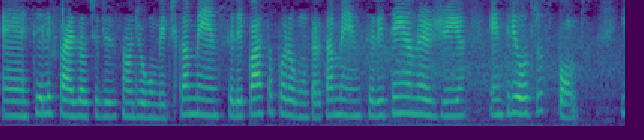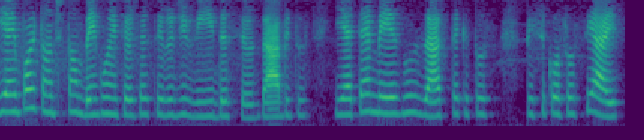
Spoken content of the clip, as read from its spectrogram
é, se ele faz a utilização de algum medicamento, se ele passa por algum tratamento, se ele tem alergia, entre outros pontos. E é importante também conhecer seu estilo de vida, seus hábitos e até mesmo os aspectos psicossociais,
